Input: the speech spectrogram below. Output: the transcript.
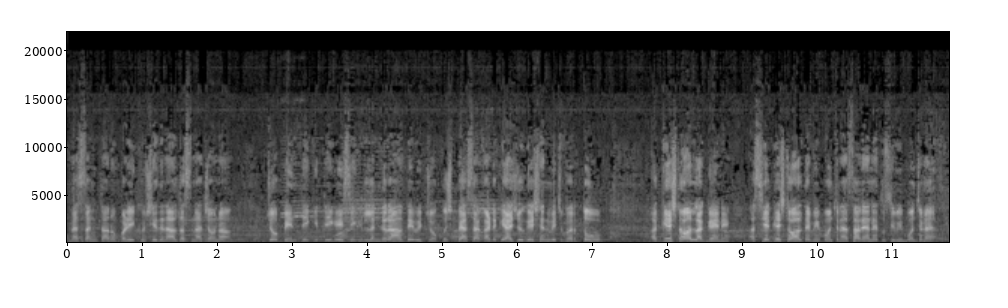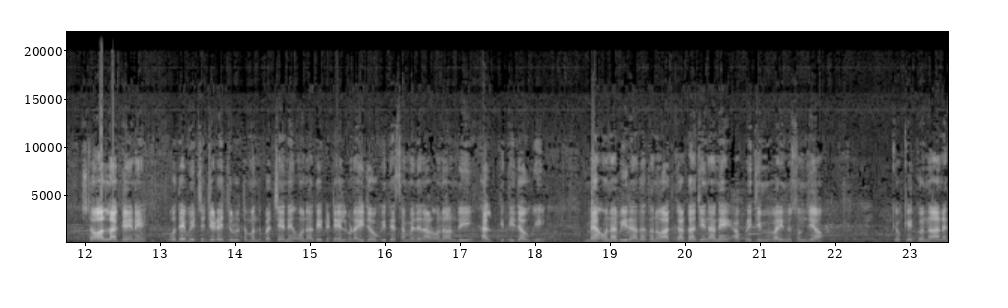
ਮੈਂ ਸੰਗਤਾਂ ਨੂੰ ਬੜੀ ਖੁਸ਼ੀ ਦੇ ਨਾਲ ਦੱਸਣਾ ਚਾਹੁੰਦਾ ਜੋ ਬੇਨਤੀ ਕੀਤੀ ਗਈ ਸੀ ਕਿ ਲੰਗਰਾਂ ਦੇ ਵਿੱਚੋਂ ਕੁਝ ਪੈਸਾ ਕੱਢ ਕੇ ਐਜੂਕੇਸ਼ਨ ਵਿੱਚ ਵਰਤੋ, ਅੱਗੇ ਸਟਾਲ ਲੱਗ ਗਏ ਨੇ। ਅਸੀਂ ਅੱਗੇ ਸਟਾਲ ਤੇ ਵੀ ਪਹੁੰਚਣਾ, ਸਾਰਿਆਂ ਨੇ ਤੁਸੀਂ ਵੀ ਪਹੁੰਚਣਾ, ਸਟਾਲ ਲੱਗ ਗਏ ਨੇ। ਉਹਦੇ ਵਿੱਚ ਜਿਹੜੇ ਜ਼ਰੂਰਤਮੰਦ ਬੱਚੇ ਨੇ, ਉਹਨਾਂ ਦੀ ਡਿਟੇਲ ਬਣਾਈ ਜਾਊਗੀ ਤੇ ਸਮੇਂ ਦੇ ਨਾਲ ਉਹਨਾਂ ਦੀ ਹੈਲਪ ਕੀਤੀ ਜਾਊਗੀ। ਮੈਂ ਉਹਨਾਂ ਵੀਰਾਂ ਦਾ ਧੰਨਵਾਦ ਕਰਦਾ, ਜਿਨ੍ਹਾਂ ਨੇ ਆਪਣੀ ਜ਼ਿੰਮੇਵਾਰੀ ਨੂੰ ਸਮਝਿਆ। ਕਿਉਂਕਿ ਗੁਰੂ ਨਾਨਕ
